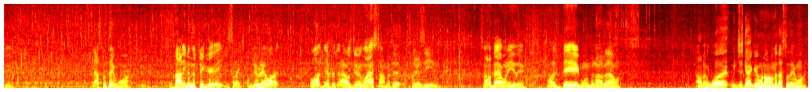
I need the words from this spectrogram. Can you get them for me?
Dude, that's what they want. It's not even the figure eight. It's like I'm doing it a lot, a lot different than I was doing last time. But just eating. It's not a bad one either. Not a big one, but not a bad one. I don't know what we just got going on, but that's what they want.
